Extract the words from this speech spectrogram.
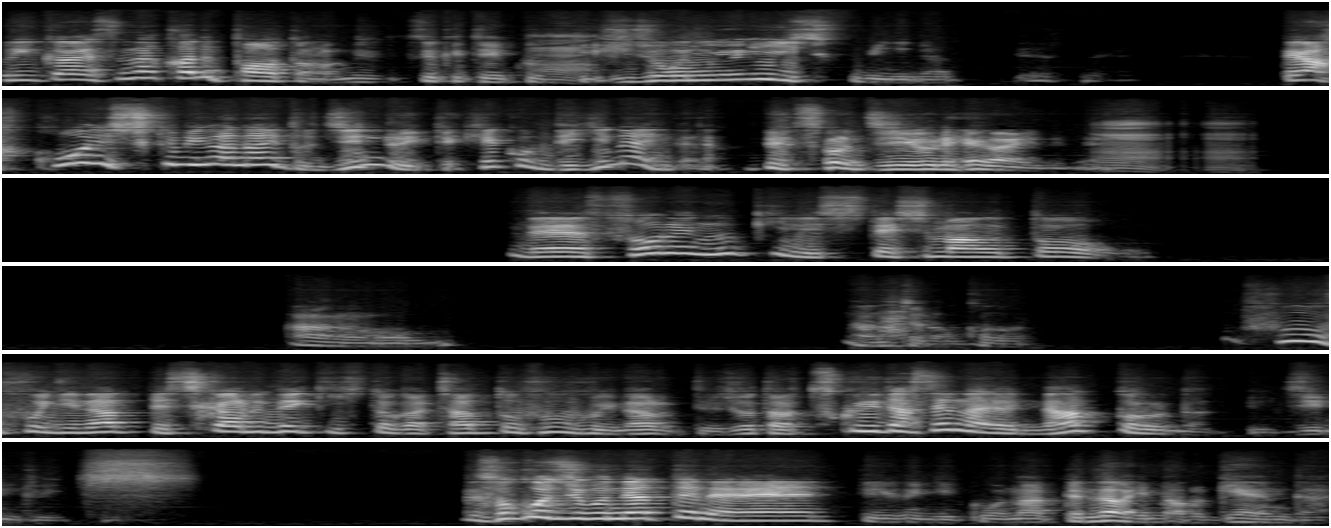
繰り返す中でパートナーを見つけていくっていう非常にいい仕組みになってですね。で、あ、こういう仕組みがないと人類って結構できないんだな って、その自由恋愛でうん。ね。うん。で、それ抜きにしてしまうと、あの、なんていうの、この、夫婦になって叱るべき人がちゃんと夫婦になるっていう状態を作り出せないようになっとるんだっていう人類。で、そこを自分でやってねっていうふうにこうなってるのが今の現代の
